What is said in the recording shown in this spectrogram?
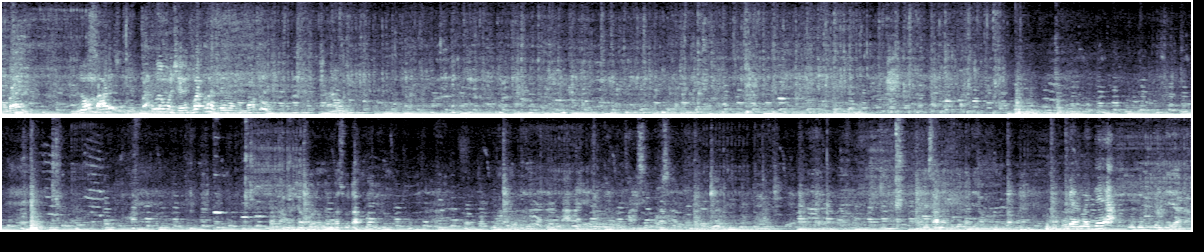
Rubén. No, bares. Vamos a Vamos a sudah pun Mana ini fasih Mwen sa nan ki gyo la diya man. Mwen sa nan ki gyo la diya man.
